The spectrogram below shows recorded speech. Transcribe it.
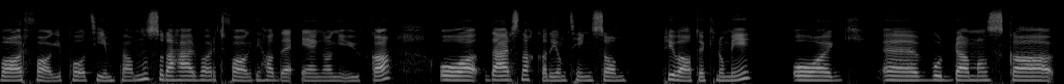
var faget på timeplanen, så det her var et fag de hadde én gang i uka. Og der snakka de om ting som privatøkonomi og eh, man skal,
